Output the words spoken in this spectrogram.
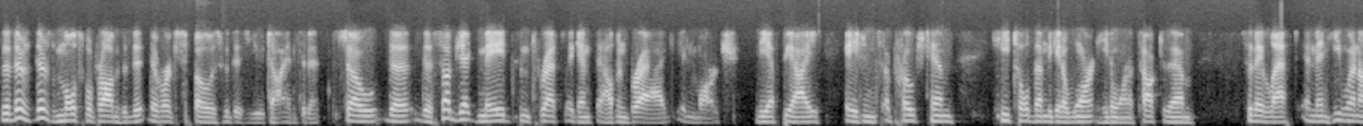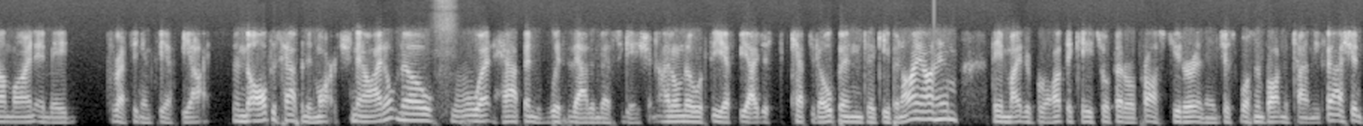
there's there's multiple problems that, that were exposed with this Utah incident. So the the subject made some threats against Alvin Bragg in March. The FBI agents approached him. He told them to get a warrant. He didn't want to talk to them, so they left. And then he went online and made threats against the FBI. And all this happened in March. Now I don't know what happened with that investigation. I don't know if the FBI just kept it open to keep an eye on him. They might have brought the case to a federal prosecutor and it just wasn't brought in a timely fashion.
